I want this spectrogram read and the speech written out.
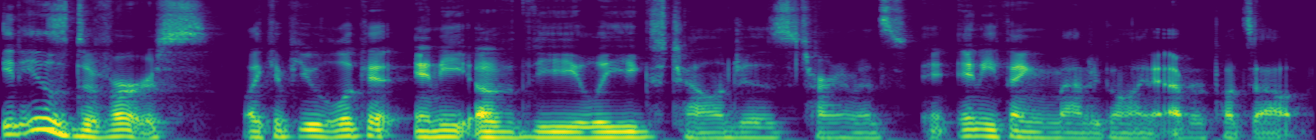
It is diverse. Like if you look at any of the leagues, challenges, tournaments, anything Magic Online ever puts out,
